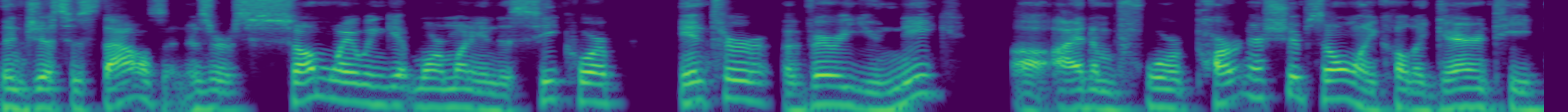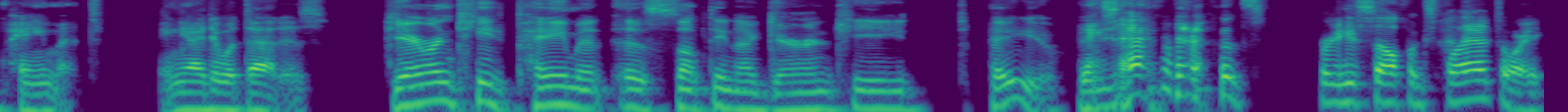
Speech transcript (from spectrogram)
than just his thousand? Is there some way we can get more money into C Corp? Enter a very unique uh, item for partnerships only called a guaranteed payment. Any idea what that is? Guaranteed payment is something I guarantee to pay you. Exactly. it's pretty self explanatory.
